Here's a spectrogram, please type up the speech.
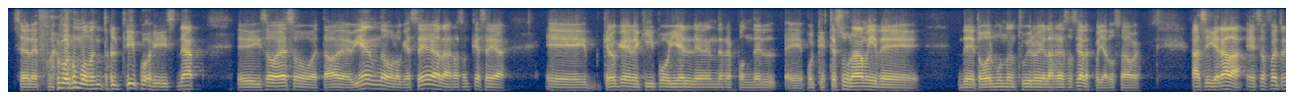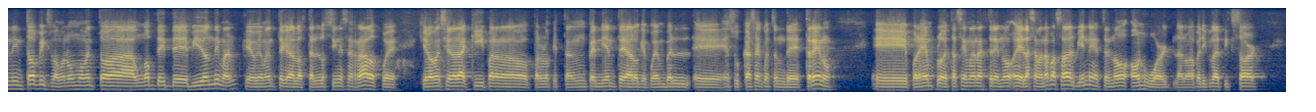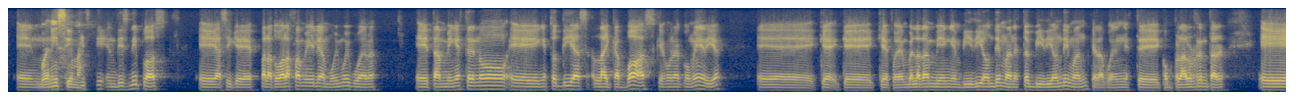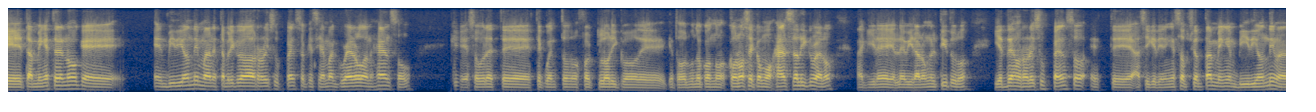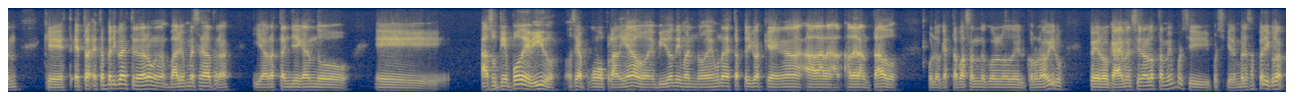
se le fue por un momento el tipo y Snap eh, hizo eso, estaba bebiendo o lo que sea, la razón que sea. Eh, creo que el equipo y él deben de responder eh, porque este tsunami de, de todo el mundo en Twitter y en las redes sociales, pues ya tú sabes. Así que nada, eso fue Trending Topics. Vámonos un momento a un update de Video On Demand, que obviamente al estar en los cines cerrados, pues quiero mencionar aquí para, para los que están pendientes a lo que pueden ver eh, en sus casas en cuestión de estreno. Eh, por ejemplo, esta semana estrenó, eh, la semana pasada, el viernes, estrenó Onward, la nueva película de Pixar en Buenísima. Disney, en Disney Plus. Eh, así que es para toda la familia, muy, muy buena. Eh, también estrenó en estos días Like a Boss, que es una comedia, que, que, que pueden verla también en Video On Demand. Esto es Video On Demand, que la pueden este, comprar o rentar. También estrenó que en Video On Demand esta película de horror y suspenso que se llama Gretel and Hansel, que es sobre este, este cuento folclórico de, que todo el mundo cono- conoce como Hansel y Gretel. Aquí le, le viraron el título y es de horror y suspenso, este, así que tienen esa opción también en Video On Demand, que est- esta, estas películas estrenaron varios meses atrás y ahora están llegando eh, a su tiempo debido, o sea, como planeado. En Video On Demand no es una de estas películas que han adelantado por lo que está pasando con lo del coronavirus, pero cabe mencionarlos también por si, por si quieren ver esas películas.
